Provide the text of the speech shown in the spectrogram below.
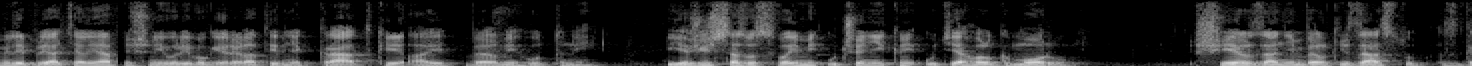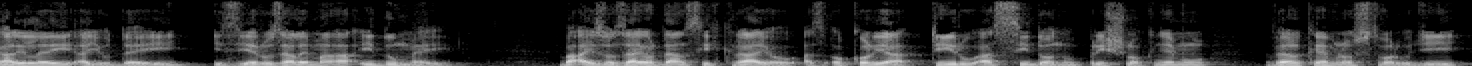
Milí priatelia, dnešný úryvok je relatívne krátky aj veľmi hutný. Ježiš sa so svojimi učeníkmi utiahol k moru. Šiel za ním veľký zástup z Galilei a Judei, i z Jeruzalema a Idumej. Ba aj zo zajordánskych krajov a z okolia Týru a Sidonu prišlo k nemu veľké množstvo ľudí,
